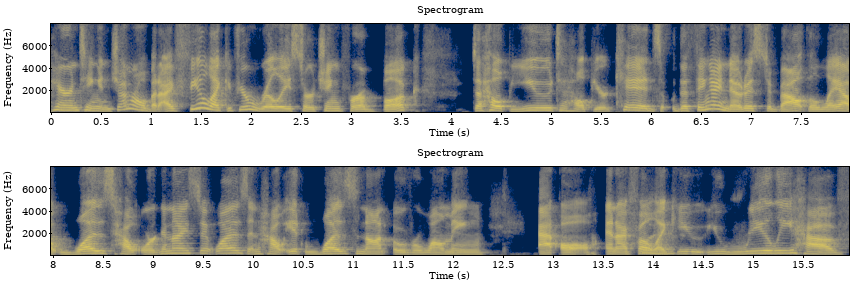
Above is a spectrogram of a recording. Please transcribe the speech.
parenting in general, but I feel like if you're really searching for a book to help you to help your kids, the thing I noticed about the layout was how organized it was and how it was not overwhelming at all. And I felt like you you really have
